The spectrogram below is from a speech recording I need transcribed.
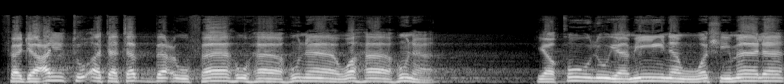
فجعلت أتتبع فاه ها هنا وها هنا يقول يمينا وشمالا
